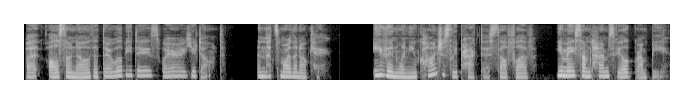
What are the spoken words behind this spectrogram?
But also know that there will be days where you don't, and that's more than okay. Even when you consciously practice self-love, you may sometimes feel grumpy,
